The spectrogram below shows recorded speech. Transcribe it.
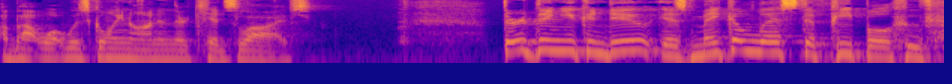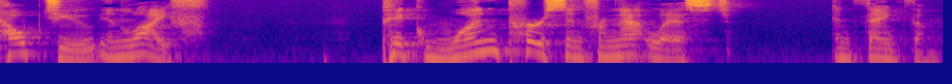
about what was going on in their kids' lives. Third thing you can do is make a list of people who've helped you in life. Pick one person from that list and thank them.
